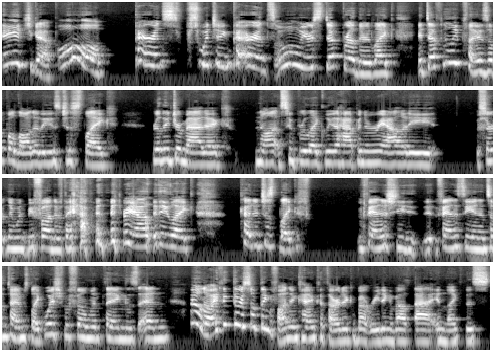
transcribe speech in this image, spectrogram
age gap, oh, parents switching parents, oh, your stepbrother. Like, it definitely plays up a lot of these just like really dramatic, not super likely to happen in reality. Certainly wouldn't be fun if they happened in reality. Like, kind of just like fantasy fantasy and then sometimes like wish fulfillment things and i don't know i think there's something fun and kind of cathartic about reading about that in like this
